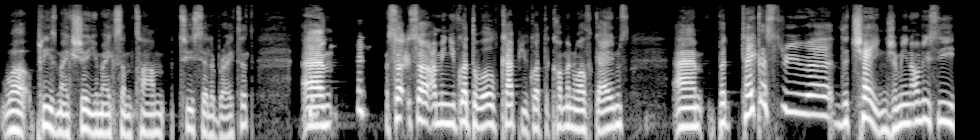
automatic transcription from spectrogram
Well, please make sure you make some time to celebrate it. Um, so, so I mean, you've got the World Cup, you've got the Commonwealth Games, um, but take us through uh, the change. I mean, obviously,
